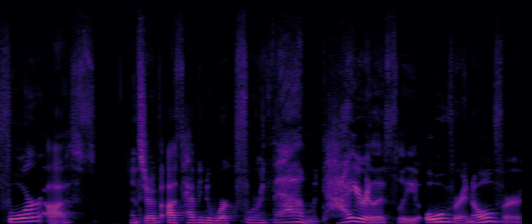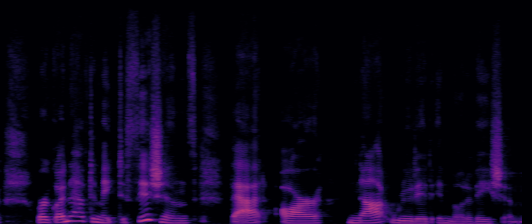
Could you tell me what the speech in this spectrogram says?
for us, instead of us having to work for them tirelessly over and over, we're going to have to make decisions that are not rooted in motivation.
